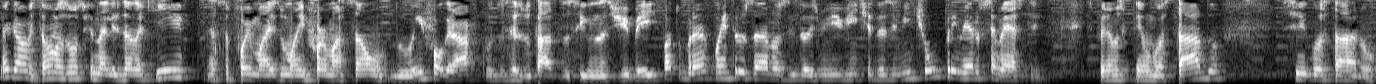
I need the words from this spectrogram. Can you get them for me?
Legal, então nós vamos finalizando aqui. Essa foi mais uma informação do infográfico dos resultados do Signas GBI de Pato Branco entre os anos de 2020 e 2021, primeiro semestre. Esperamos que tenham gostado. Se gostaram,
